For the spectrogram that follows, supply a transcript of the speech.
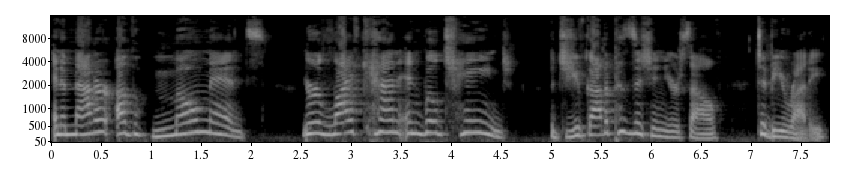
in a matter of moments, your life can and will change, but you've got to position yourself to be ready.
